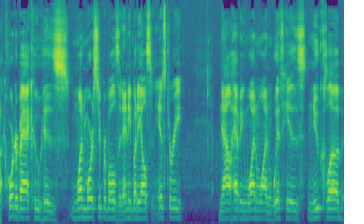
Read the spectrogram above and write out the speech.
a, quarterback who has won more Super Bowls than anybody else in history. Now having won one with his new club,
